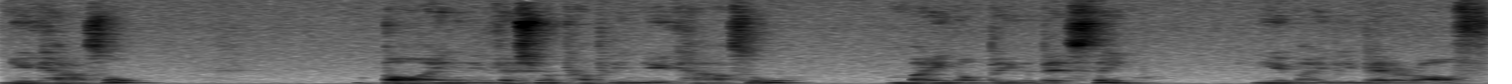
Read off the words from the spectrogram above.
Newcastle. Buying an investment property in Newcastle may not be the best thing. You may be better off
